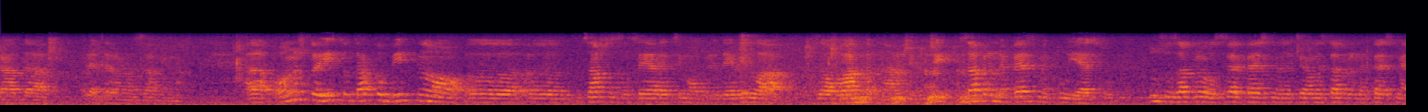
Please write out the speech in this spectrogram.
rada pretarano zanima. A, ono što je isto tako bitno, a, a, zašto sam se ja recimo opredelila za ovakav način. Znači, sabrane pesme tu jesu. Tu su zapravo sve pesme, znači one sabrane pesme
